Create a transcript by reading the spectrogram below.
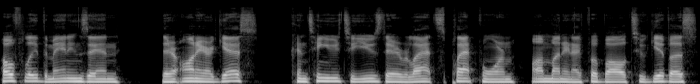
Hopefully, the Mannings and their on air guests continue to use their relaxed platform on Monday Night Football to give us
